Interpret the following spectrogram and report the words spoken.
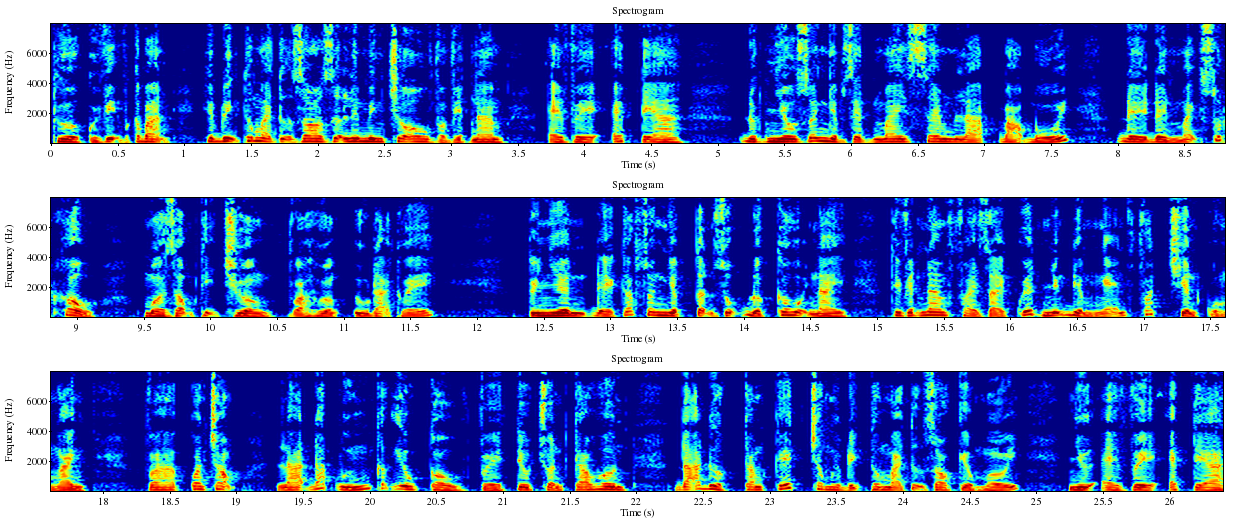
Thưa quý vị và các bạn, Hiệp định Thương mại Tự do giữa Liên minh châu Âu và Việt Nam EVFTA được nhiều doanh nghiệp dệt may xem là bảo bối để đẩy mạnh xuất khẩu, mở rộng thị trường và hưởng ưu đại thuế. Tuy nhiên, để các doanh nghiệp tận dụng được cơ hội này thì Việt Nam phải giải quyết những điểm nghẽn phát triển của ngành và quan trọng là đáp ứng các yêu cầu về tiêu chuẩn cao hơn đã được cam kết trong Hiệp định Thương mại Tự do kiểu mới như EVFTA.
